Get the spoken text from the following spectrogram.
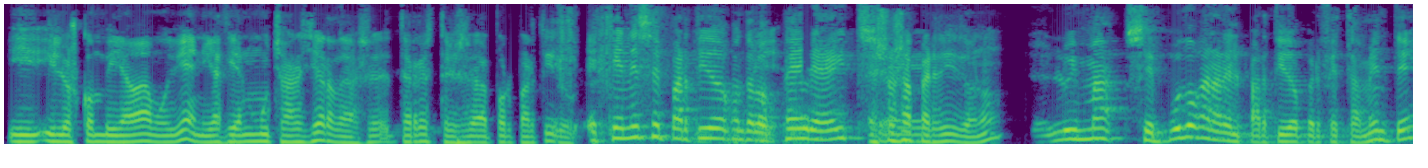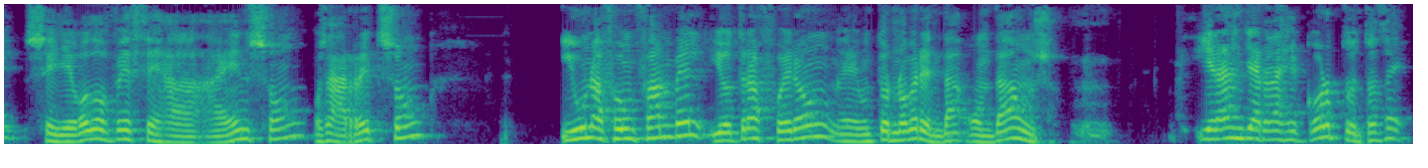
Y, y, los combinaba muy bien y hacían muchas yardas eh, terrestres eh, por partido. Es, es, que en ese partido contra los Pirates... Eso se ha perdido, ¿no? Luisma se pudo ganar el partido perfectamente. Se llegó dos veces a, a Enson, o sea, a Redson, y una fue un fumble y otra fueron eh, un turnover en da on downs. Y eran yardaje corto, entonces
